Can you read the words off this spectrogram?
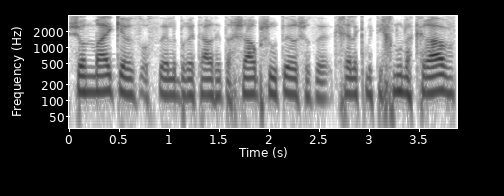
שון מייקלס עושה לברט הארט את ה sharpshooter, שזה חלק מתכנון הקרב,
